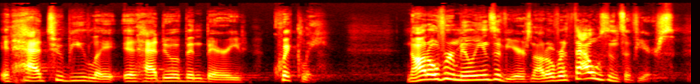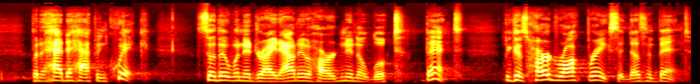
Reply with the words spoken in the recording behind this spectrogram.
It had to be late, it had to have been buried quickly. Not over millions of years, not over thousands of years, but it had to happen quick so that when it dried out, it hardened and it looked bent. Because hard rock breaks, it doesn't bend.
